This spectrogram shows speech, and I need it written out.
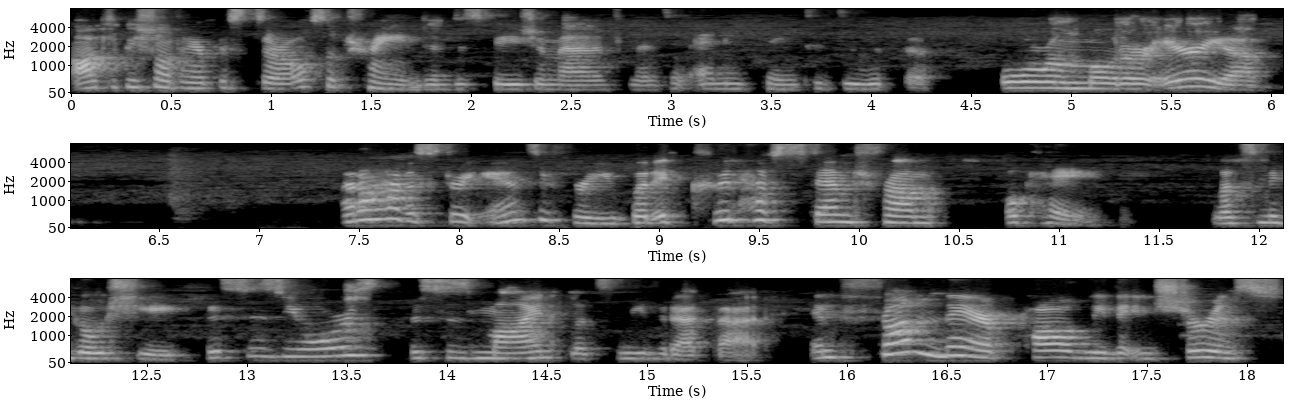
occupational therapists are also trained in dysphagia management and anything to do with the oral motor area. I don't have a straight answer for you, but it could have stemmed from okay, let's negotiate. This is yours, this is mine, let's leave it at that. And from there, probably the insurance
